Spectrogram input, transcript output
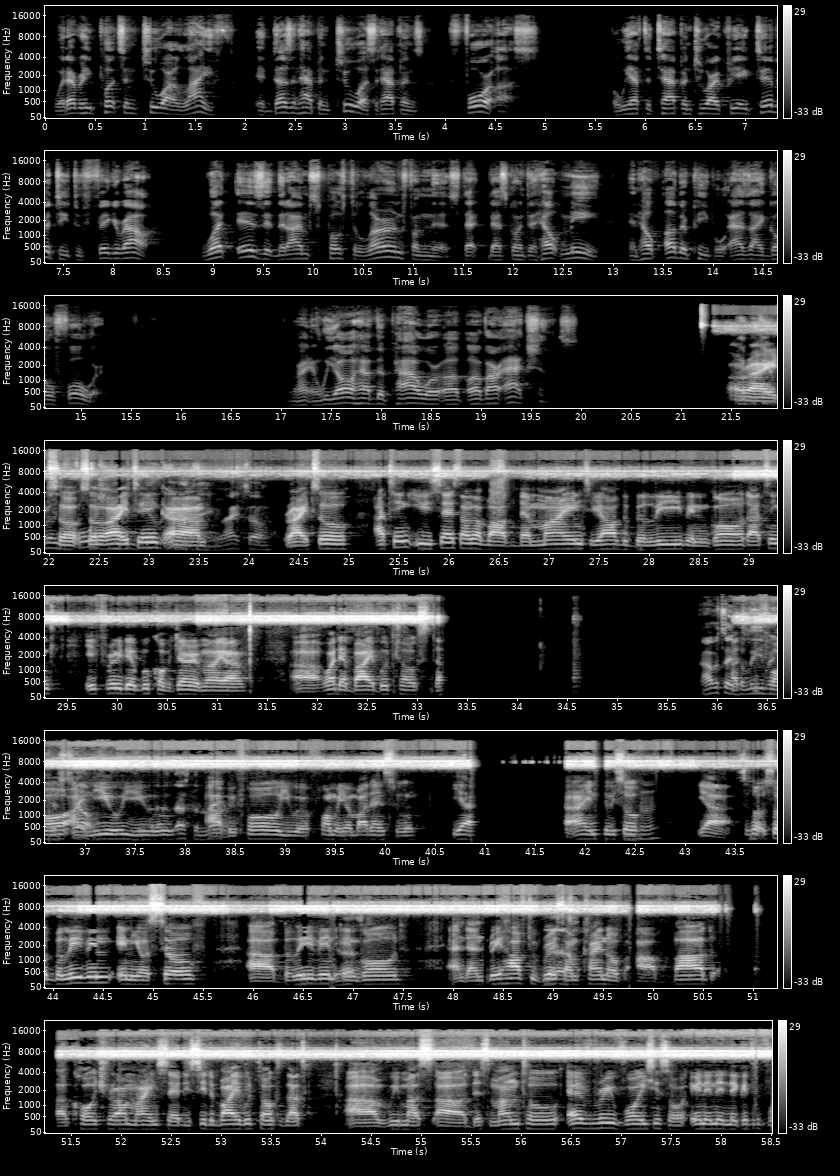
Whatever He puts into our life, it doesn't happen to us, it happens for us. But we have to tap into our creativity to figure out what is it that I'm supposed to learn from this that, that's going to help me and help other people as I go forward. Right? And we all have the power of, of our actions. All right. Really so so I think um right so right so I think you said something about the mind. You have to believe in God. I think if you read the book of Jeremiah, uh, what the Bible talks that I would say believe before in yourself. I knew you, that's the uh, before you were forming your mother and so yeah, I knew so mm-hmm. yeah. So so believing in yourself, uh, believing yes. in God, and then we have to break yes. some kind of uh, bad uh, cultural mindset. You see, the Bible talks that uh, we must uh, dismantle every voices or any negative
